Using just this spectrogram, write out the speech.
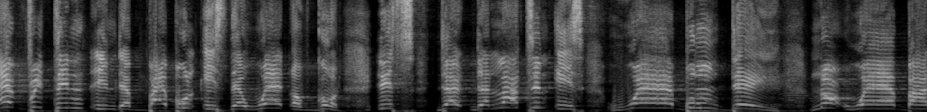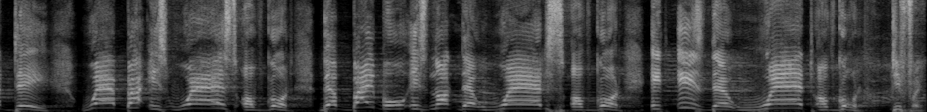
everything in the Bible is the word of God. It's the, the Is verbum Dei, not verba Dei. Verba is words of God. The Bible is not the words of God, it is the word of God. Different.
